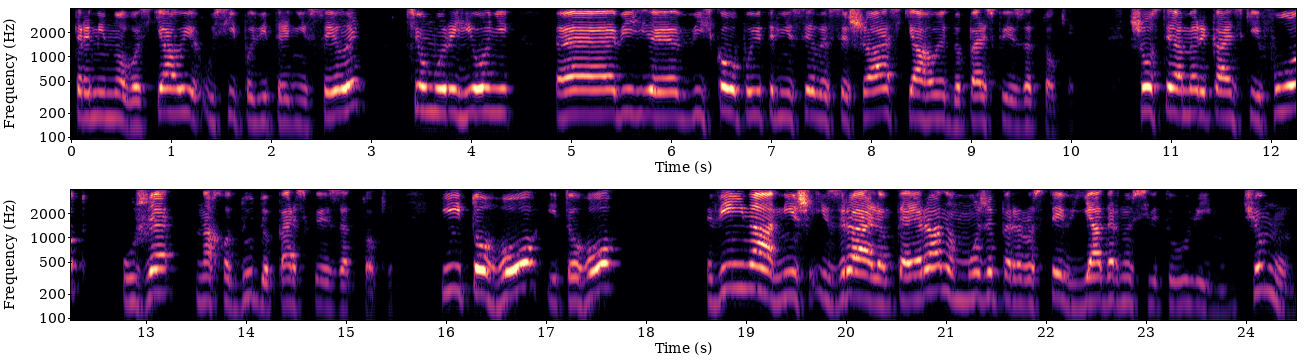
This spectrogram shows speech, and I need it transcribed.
терміново стягує усі повітряні сили в цьому регіоні. Е, е, Військово-повітряні сили США стягує до Перської затоки. Шостий американський флот уже на ходу до Перської затоки. І того, і того війна між Ізраїлем та Іраном може перерости в ядерну світову війну. Чому?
